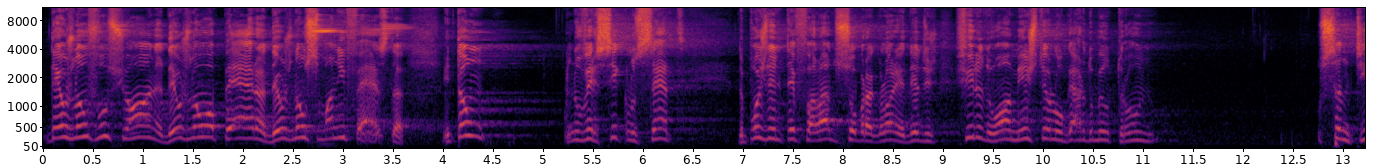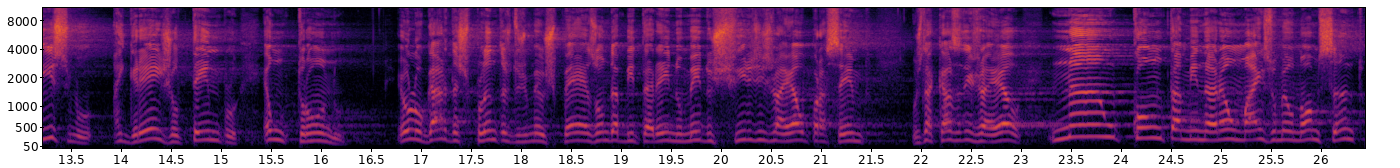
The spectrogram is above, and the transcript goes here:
Deus não funciona, Deus não opera, Deus não se manifesta. Então, no versículo 7, depois dele ter falado sobre a glória de Deus, diz: Filho do homem, este é o lugar do meu trono. O Santíssimo, a igreja, o templo, é um trono é o lugar das plantas dos meus pés, onde habitarei no meio dos filhos de Israel para sempre. Os da casa de Israel não contaminarão mais o meu nome santo,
